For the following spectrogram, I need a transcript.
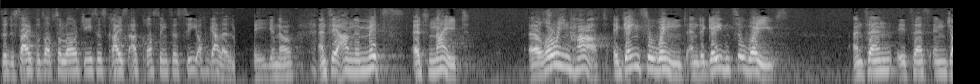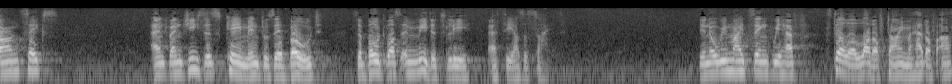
the disciples of the Lord Jesus Christ are crossing the Sea of Galilee, you know, and they are in the midst at night, uh, rowing hard against the wind and against the waves, And then it says in John 6, and when Jesus came into their boat, the boat was immediately at the other side. You know, we might think we have still a lot of time ahead of us.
